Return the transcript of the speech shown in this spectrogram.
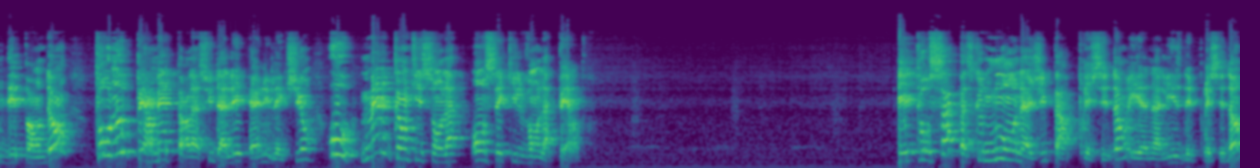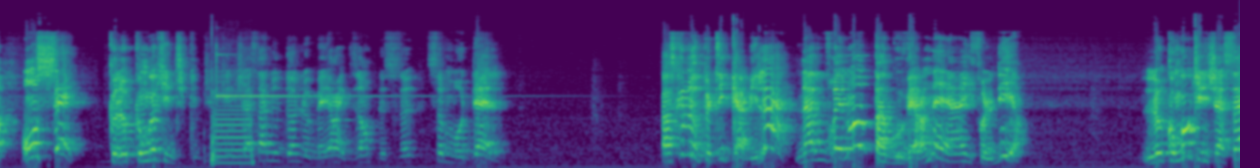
indépendant pour nous permettre par la suite d'aller à une élection où, même quand ils sont là, on sait qu'ils vont la perdre. Et pour ça, parce que nous, on agit par précédent et analyse des précédents, on sait que le Congo Kinshasa nous donne le meilleur exemple de ce, modèle. Parce que le petit Kabila n'a vraiment pas gouverné, hein, il faut le dire. Le Congo Kinshasa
